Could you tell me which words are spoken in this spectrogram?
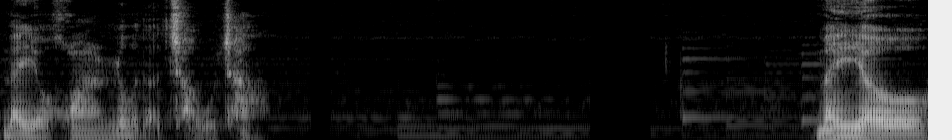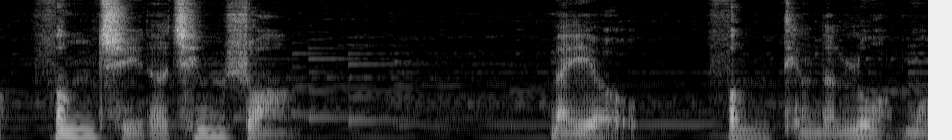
没有花落的惆怅，没有风起的清爽，没有风停的落寞。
